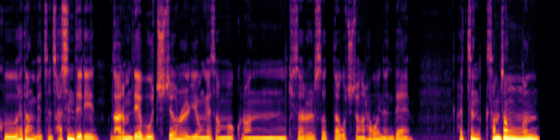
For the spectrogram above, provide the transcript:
그 해당 매체는 자신들이 나름 내부 취재원을 이용해서 뭐 그런 기사를 썼다고 주장을 하고 있는데 하여튼 삼성은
